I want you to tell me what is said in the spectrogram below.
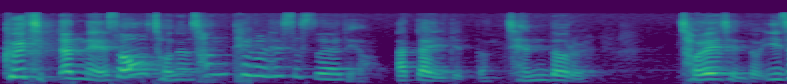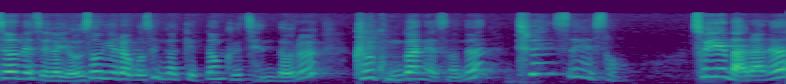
그 집단 내에서 저는 선택을 했었어야 돼요. 아까 얘기했던 젠더를. 저의 젠더. 이전에 제가 여성이라고 생각했던 그 젠더를 그 공간에서는 트랜스해서 소위 말하는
